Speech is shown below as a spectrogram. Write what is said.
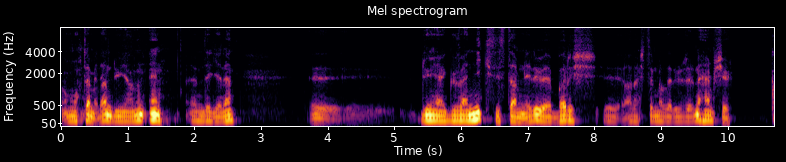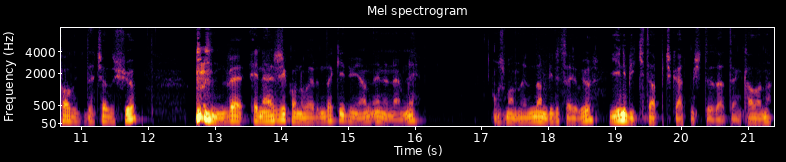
muhtemelen dünyanın en önde gelen e, dünya güvenlik sistemleri ve barış e, araştırmaları üzerine Hampshire College'da çalışıyor ve enerji konularındaki dünyanın en önemli uzmanlarından biri sayılıyor. Yeni bir kitap çıkartmıştı zaten kalana.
